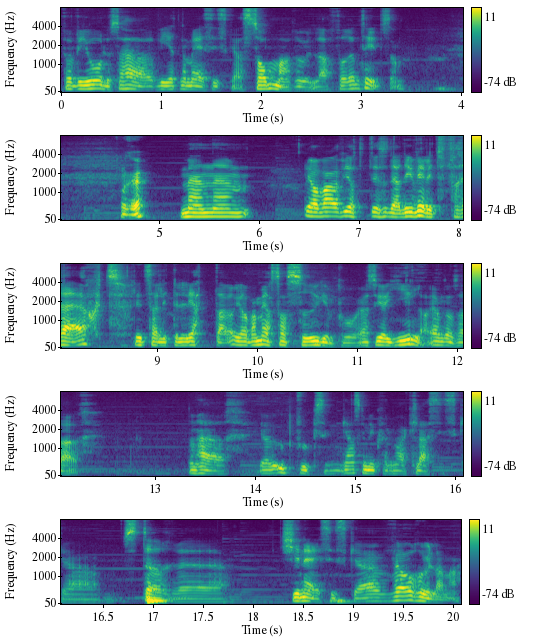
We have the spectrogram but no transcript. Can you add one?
För vi gjorde så här vietnamesiska sommarrullar för en tid sedan. Okej. Okay. Men ehm, jag var, jag, det, är sådär, det är väldigt fräscht. Lite så lite lättare. Och jag var mer så sugen på, alltså jag gillar ändå så här de här, jag är uppvuxen ganska mycket på de här klassiska större kinesiska vårrullarna.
